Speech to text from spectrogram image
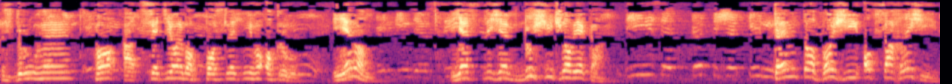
z druhého a třetího nebo posledního okruhu. Jenom jestliže v duši člověka tento boží obsah leží,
